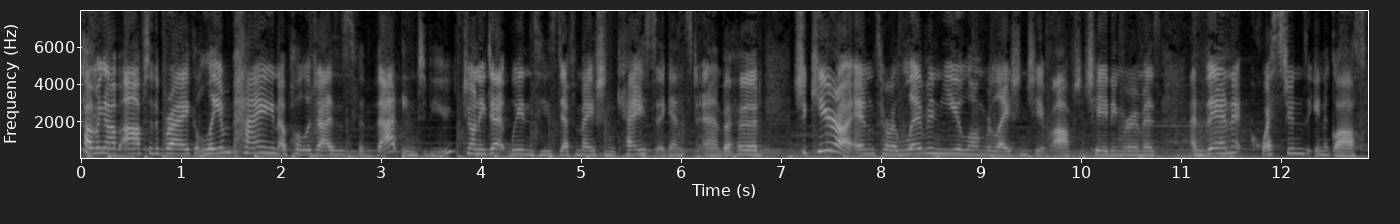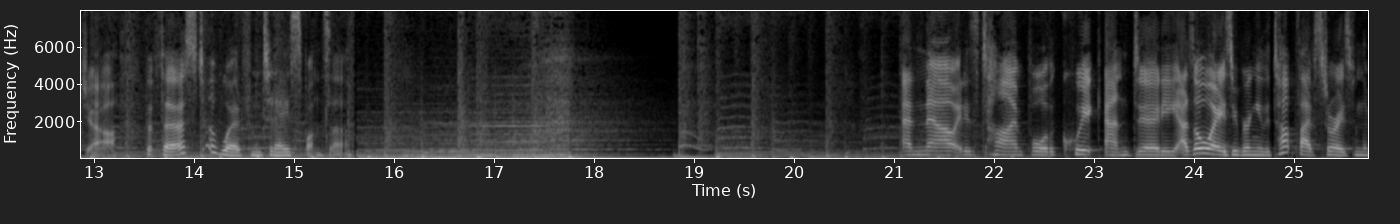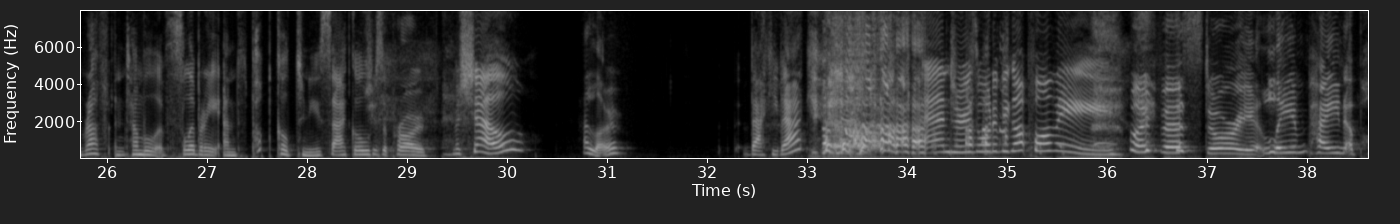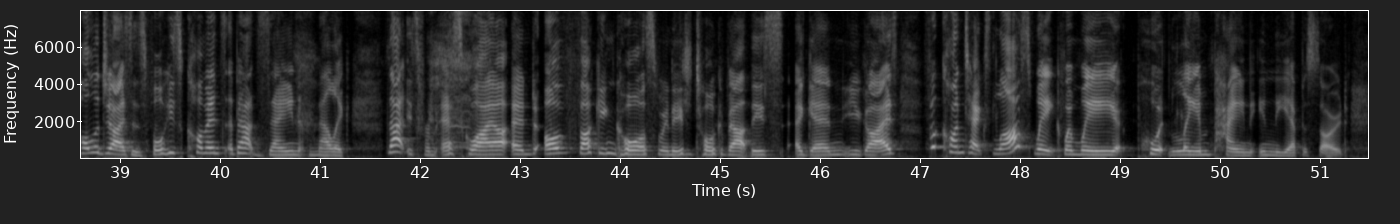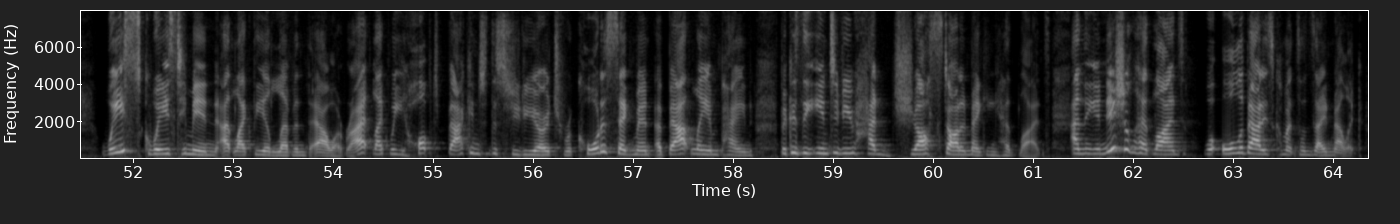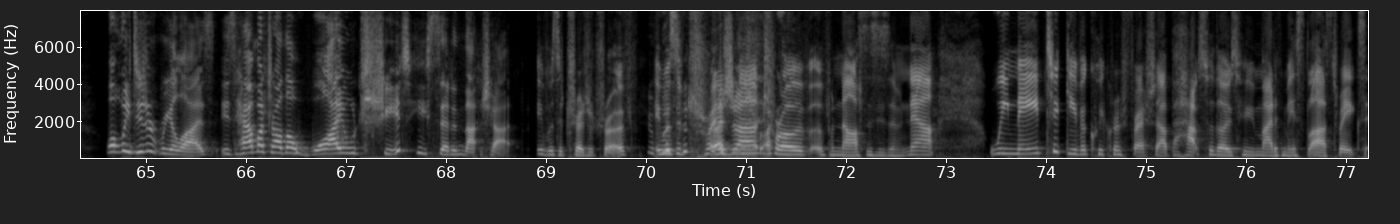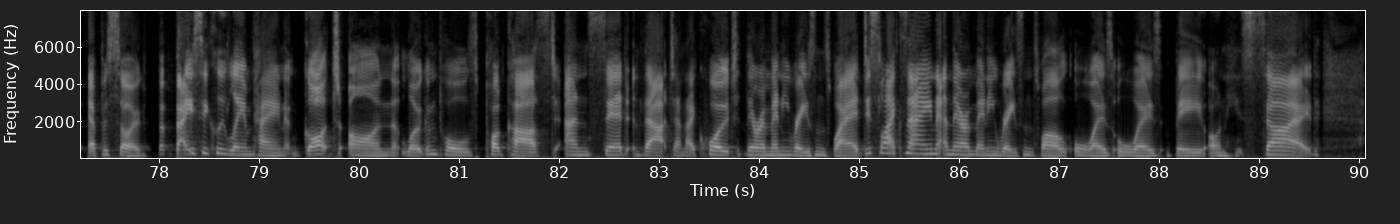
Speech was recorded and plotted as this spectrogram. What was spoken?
Coming up after the break, Liam Payne apologises for that interview. Johnny Depp wins his defamation case against Amber Heard. Shakira ends her 11 year long relationship after cheating rumours. And then questions in a glass jar. But first, a word from today's sponsor. And now it is time for the quick and dirty. As always, we bring you the top five stories from the rough and tumble of the celebrity and pop culture news cycle. She's a pro. Michelle, Hello. Backy back. Andrews, what have you got for me? My first story Liam Payne apologizes for his comments about Zayn Malik. That is from Esquire, and of fucking course, we need to talk about this again, you guys. For context, last week when we put Liam Payne in the episode, we squeezed him in at like the 11th hour, right? Like we hopped back into the studio to record a segment about Liam Payne because the interview had just started making headlines. And the initial headlines were all about his comments on Zayn Malik. What we didn't realize is how much other wild shit he said in that chat. It was a treasure trove. It, was, a treasure trove of narcissism. Now, we need to give a quick refresher, perhaps for those who might have missed last week's episode. But basically, Liam Payne got on Logan Paul's podcast and said that, and I quote, there are many reasons why I dislike Zayn, and there are many reasons why I'll always, always be on his side.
